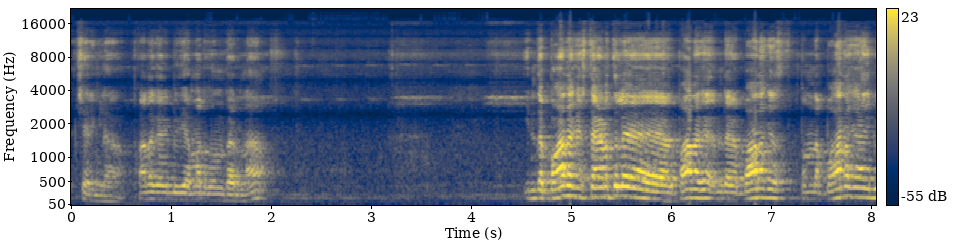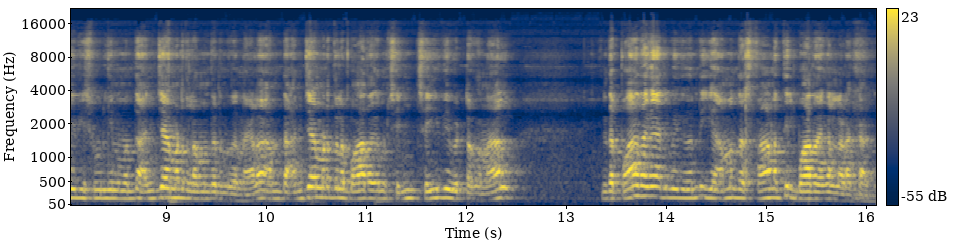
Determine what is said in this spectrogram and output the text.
சரிங்களா? பாதகாதிபதி அமர்ந்திருந்தார்னா இந்த பாதக ஸ்தானத்தில் பாதக இந்த பாதக அந்த பாதகாதிபதி சூரியன் வந்து அஞ்சாம் இடத்துல அமர்ந்திருந்ததுனால அந்த அஞ்சாம் இடத்துல பாதகம் செஞ்சு செய்து விட்டதனால் இந்த பாதகாதிபதி வந்து அமர்ந்த ஸ்தானத்தில் பாதகங்கள் நடக்காது.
